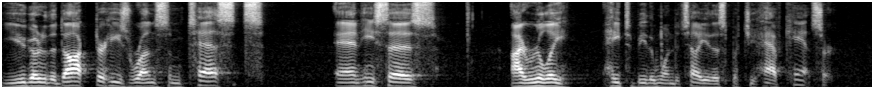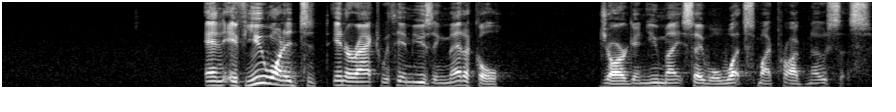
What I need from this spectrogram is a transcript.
You go to the doctor, he's run some tests, and he says, I really hate to be the one to tell you this, but you have cancer. And if you wanted to interact with him using medical jargon, you might say, Well, what's my prognosis?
